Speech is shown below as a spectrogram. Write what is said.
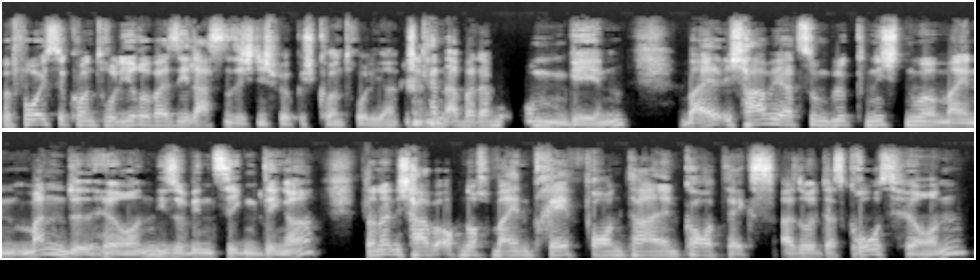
bevor ich sie kontrolliere, weil sie lassen sich nicht wirklich kontrollieren. Ich mhm. kann aber damit umgehen, weil ich habe ja zum Glück nicht nur mein Mandelhirn, diese winzigen Dinger, sondern ich habe auch noch meinen präfrontalen Kortex, also das Großhirn.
